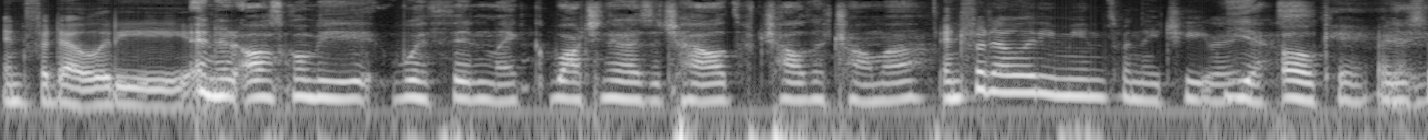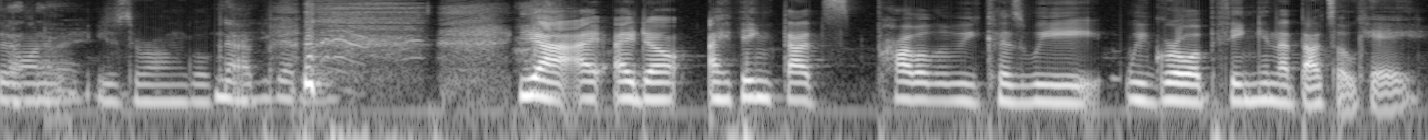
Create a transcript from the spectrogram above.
infidelity. And it also gonna be within like watching it as a child, childhood trauma. Infidelity means when they cheat, right? Yes. Oh, okay. I Yeah, just didn't want to use the wrong vocab. No, you got it. yeah, I, I don't. I think that's probably because we we grow up thinking that that's okay.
